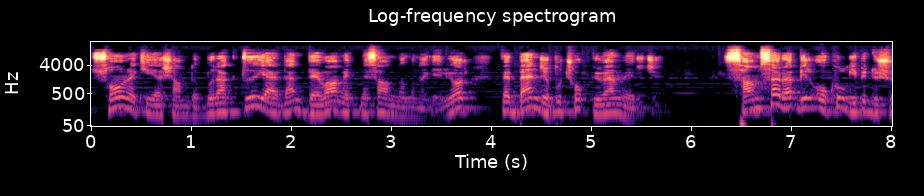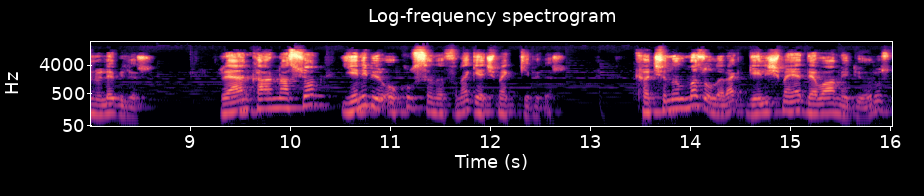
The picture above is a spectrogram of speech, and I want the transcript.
sonraki yaşamda bıraktığı yerden devam etmesi anlamına geliyor ve bence bu çok güven verici. Samsara bir okul gibi düşünülebilir. Reenkarnasyon yeni bir okul sınıfına geçmek gibidir. Kaçınılmaz olarak gelişmeye devam ediyoruz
